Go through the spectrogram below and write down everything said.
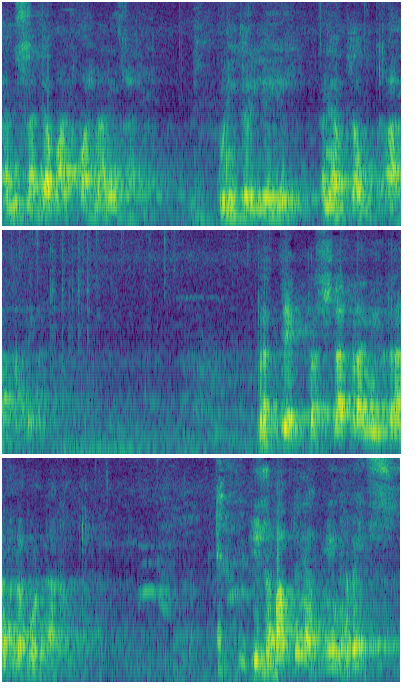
आम्ही सध्या वाट पाहणारे झाले. कुणीतरी येईल आणि आमचा उद्धार करेल. प्रत्येक प्रश्नाकडे आम्ही इतरांकडे बोट दाखवतो. ही जबाबदारी आपली नव्हेच.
